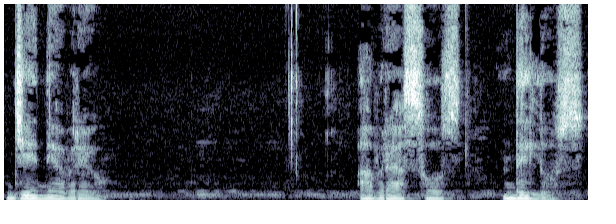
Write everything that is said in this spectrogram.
Jenny Abreu. Abrazos de luz.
